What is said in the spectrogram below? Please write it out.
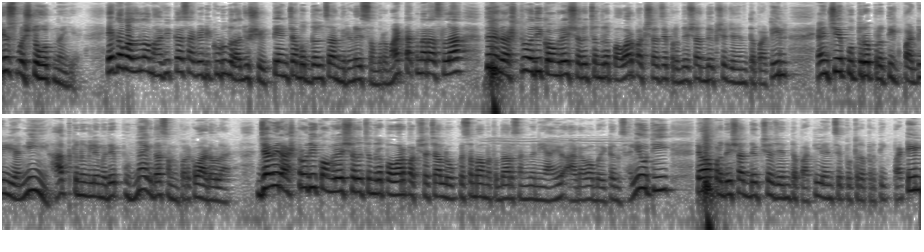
हे स्पष्ट होत नाहीये. एका बाजूला महाविकास आघाडीकडून राजू शेट्टी यांच्याबद्दलचा निर्णय संभ्रमात टाकणार असला तरी राष्ट्रवादी काँग्रेस शरदचंद्र पवार पक्षाचे प्रदेशाध्यक्ष जयंत पाटील यांचे पुत्र प्रतीक पाटील यांनीही हातकणंगलेमध्ये पुन्हा एकदा संपर्क वाढवला आहे ज्यावेळी राष्ट्रवादी काँग्रेस शरदचंद्र पवार पक्षाच्या लोकसभा मतदारसंघनिहाय आढावा बैठक झाली होती तेव्हा प्रदेशाध्यक्ष जयंत पाटील यांचे पुत्र प्रतीक पाटील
